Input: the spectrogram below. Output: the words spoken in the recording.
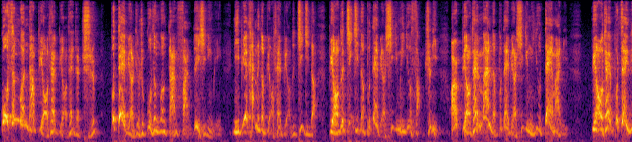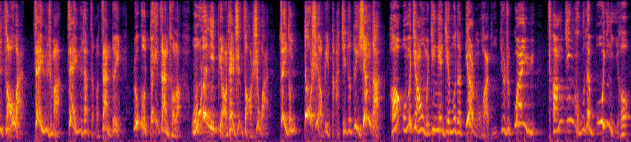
郭声琨他表态表态的迟，不代表就是郭声琨敢反对习近平。你别看那个表态表的积极的，表的积极的不代表习近平就赏识你，而表态慢的不代表习近平就怠慢你。表态不在于早晚。在于什么？在于他怎么站队。如果队站错了，无论你表态是早是晚，最终都是要被打击的对象的。好，我们讲我们今天节目的第二个话题，就是关于《长津湖》在播映以后，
